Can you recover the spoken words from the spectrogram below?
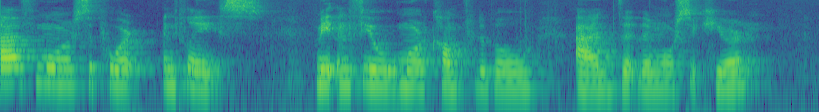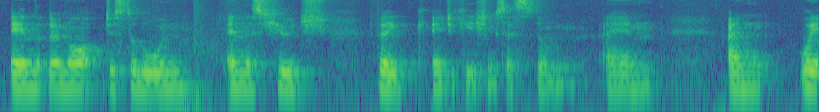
Have more support in place, make them feel more comfortable and that they're more secure and that they're not just alone in this huge big education system um, and when,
